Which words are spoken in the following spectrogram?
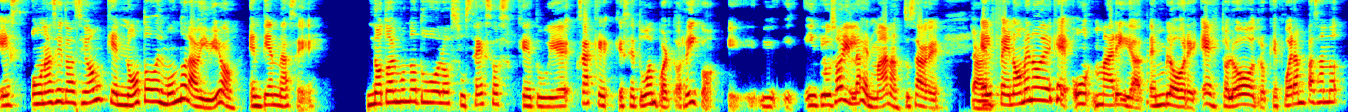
es una situación que no todo el mundo la vivió, entiéndase no todo el mundo tuvo los sucesos que tuve, o sea, que, que se tuvo en Puerto Rico, y, incluso Islas Hermanas, tú sabes. El fenómeno de que María, temblores, esto, lo otro, que fueran pasando,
